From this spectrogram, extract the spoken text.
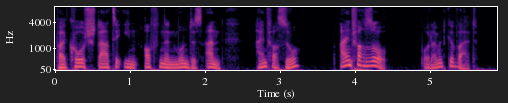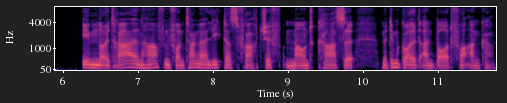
Falco starrte ihn offenen Mundes an. Einfach so? Einfach so. Oder mit Gewalt. Im neutralen Hafen von Tanger liegt das Frachtschiff Mount Castle mit dem Gold an Bord vor Anker.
